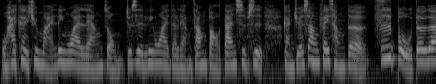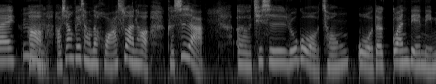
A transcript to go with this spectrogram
我还可以去买另外两种，就是另外的两张保单，是不是感觉上非常的滋补，对不对？哈，好像非常的划算哈。可是啊，呃，其实如果从我的观点里面，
